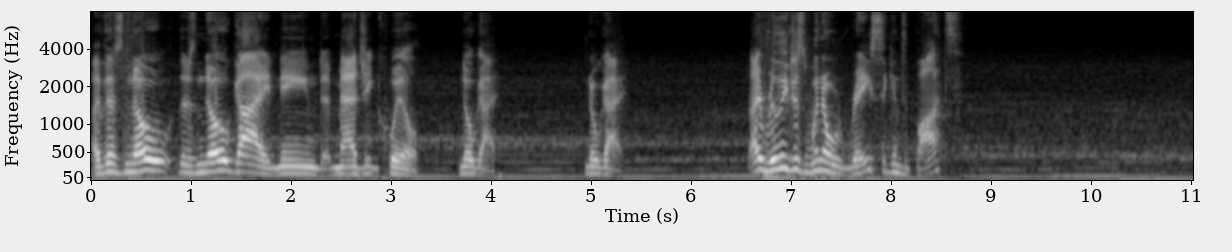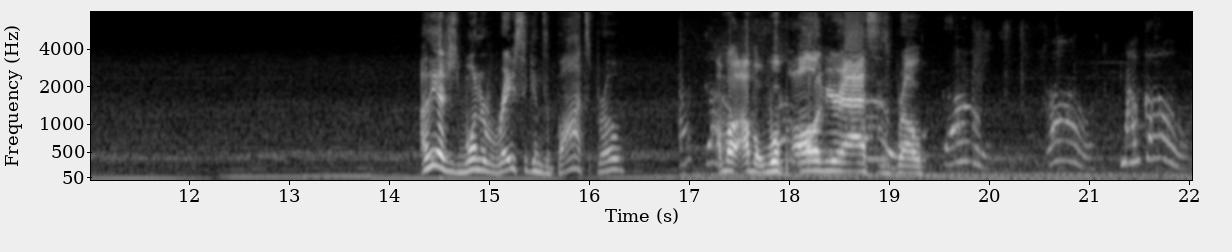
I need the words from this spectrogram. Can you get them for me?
Like, there's no, there's no guy named Magic Quill. No guy. No guy. I really just win a race against bots? I think I just won a race against bots, bro. I'm gonna, I'm gonna whoop all of your asses, bro. Go, go, now go.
